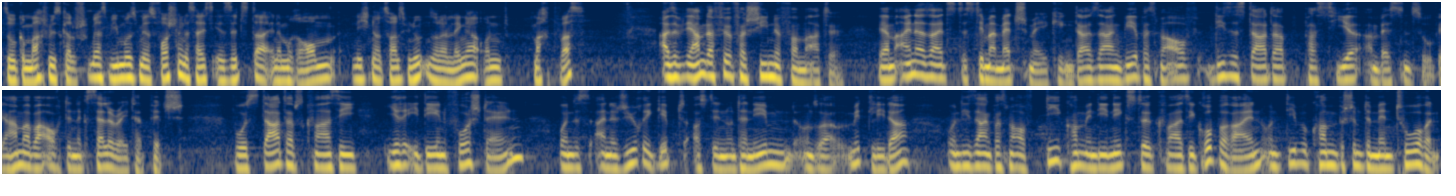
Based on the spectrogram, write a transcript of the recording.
so gemacht, wie du es gerade beschrieben hast. Wie muss ich mir das vorstellen? Das heißt, ihr sitzt da in einem Raum nicht nur 20 Minuten, sondern länger und macht was? Also wir haben dafür verschiedene Formate. Wir haben einerseits das Thema Matchmaking. Da sagen wir, pass mal auf, dieses Startup passt hier am besten zu. Wir haben aber auch den Accelerator Pitch, wo Startups quasi ihre Ideen vorstellen und es eine Jury gibt aus den Unternehmen unserer Mitglieder und die sagen, pass mal auf, die kommen in die nächste quasi Gruppe rein und die bekommen bestimmte Mentoren,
